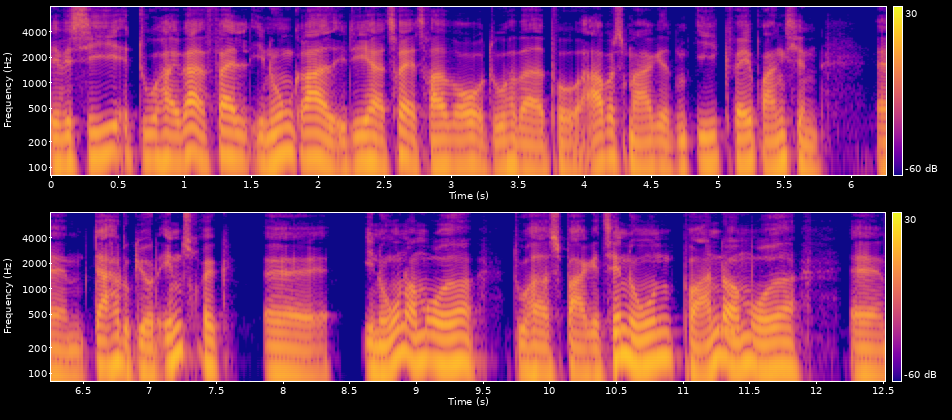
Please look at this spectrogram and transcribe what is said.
Det vil sige, at du har i hvert fald i nogen grad i de her 33 år, du har været på arbejdsmarkedet i kvægbranchen, øh, der har du gjort indtryk øh, i nogle områder. Du har sparket til nogen på andre områder. Øh,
